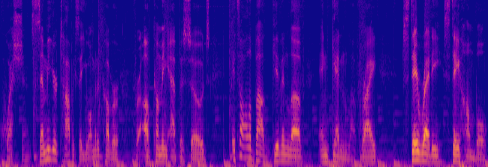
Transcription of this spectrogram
questions. Send me your topics that you want me to cover for upcoming episodes. It's all about giving love and getting love, right? Stay ready, stay humble,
